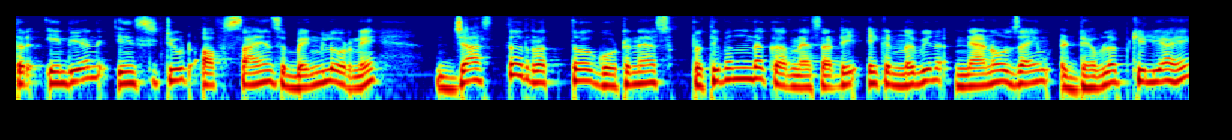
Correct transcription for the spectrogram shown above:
तर इंडियन इन्स्टिट्यूट ऑफ सायन्स बेंगलोरने जास्त रक्त गोठण्यास प्रतिबंध करण्यासाठी एक नवीन नॅनोझाईम डेव्हलप केली आहे.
